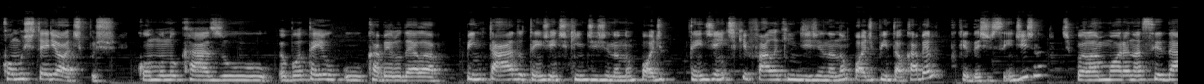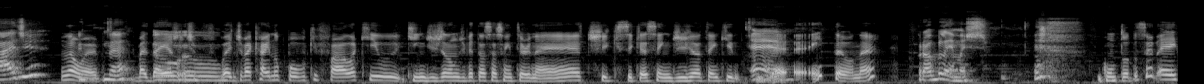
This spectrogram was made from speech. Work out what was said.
como estereótipos. Como no caso, eu botei o, o cabelo dela pintado. Tem gente que indígena não pode. Tem gente que fala que indígena não pode pintar o cabelo, porque deixa de ser indígena. Tipo, ela mora na cidade. Não, é. Né? Mas daí eu, a, gente, eu... a gente vai cair no povo que fala que, o, que indígena não devia ter acesso à internet, que se quer ser indígena tem que. É. é então, né? Problemas. Com toda certeza. É,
